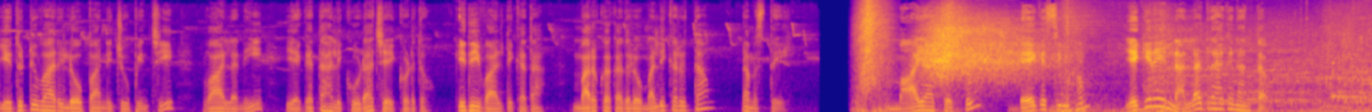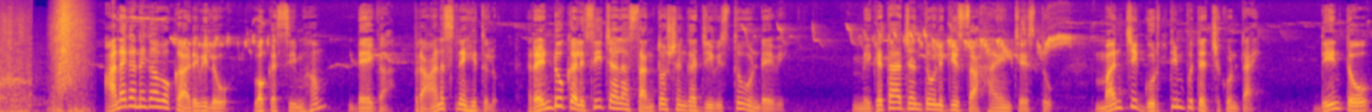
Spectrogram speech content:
ఎదుటివారి లోపాన్ని చూపించి వాళ్ళని ఎగతాళి కూడా చేయకూడదు. ఇది వాల్టి కథ. మరొక కథలో మళ్ళీ కలుద్దాం. నమస్తే. మాయా చెట్టు డేగసింహం ఎగిరే నల్ల డ్రాగన్ అంతం అనగనగా ఒక అడవిలో ఒక సింహం డేగ ప్రాణ స్నేహితులు రెండూ కలిసి చాలా సంతోషంగా జీవిస్తూ ఉండేవి. మిగతా జంతువులకి సహాయం చేస్తూ మంచి గుర్తింపు తెచ్చుకుంటాయి. దీంతో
